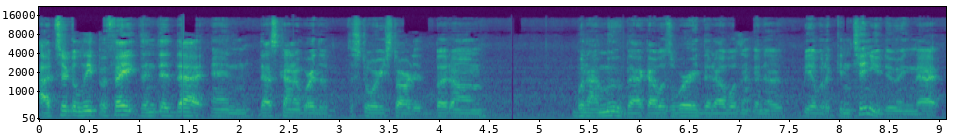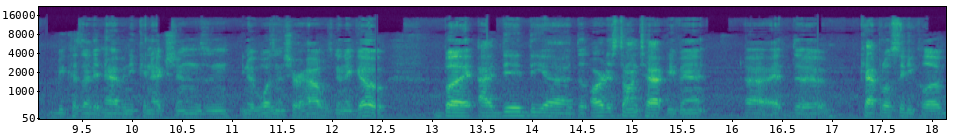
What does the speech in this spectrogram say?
I took a leap of faith and did that, and that's kind of where the, the story started. But um, when I moved back, I was worried that I wasn't going to be able to continue doing that because I didn't have any connections and you know wasn't sure how it was going to go. But I did the uh, the Artist on Tap event uh, at the Capital City Club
